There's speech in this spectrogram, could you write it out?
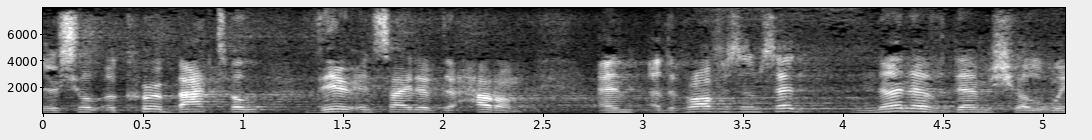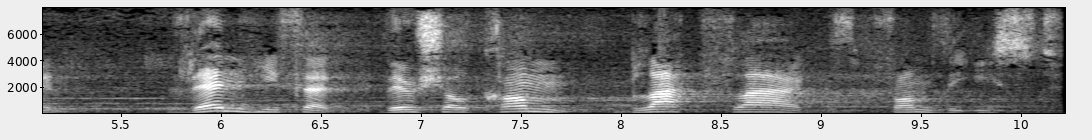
There shall occur battle there inside of the haram. And the Prophet said, none of them shall win. Then he said, there shall come black flags from the east.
